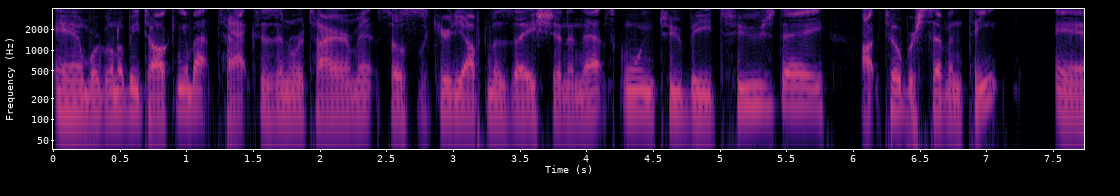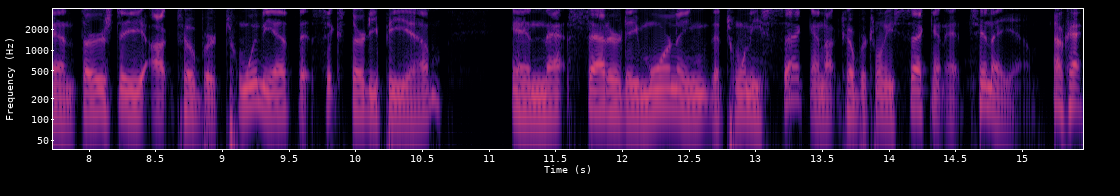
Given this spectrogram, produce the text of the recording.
and we're going to be talking about taxes and retirement, Social Security optimization, and that's going to be Tuesday, October 17th, and Thursday, October 20th at 6:30 p.m. And that Saturday morning, the 22nd, October 22nd at 10 a.m. Okay,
